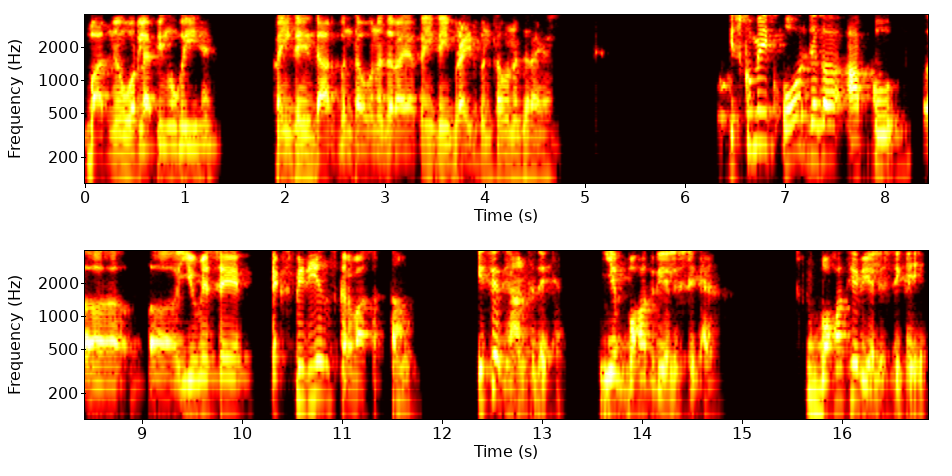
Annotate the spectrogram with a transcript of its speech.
बाद में ओवरलैपिंग हो गई है। कहीं कहीं डार्क बनता हुआ नज़र आया कहीं कहीं ब्राइट बनता हुआ नज़र आया। इसको मैं एक और जगह आपको यू में से एक्सपीरियंस करवा सकता हूँ। इसे ध्यान से देखें। ये बहुत रियलिस्टिक है। बहुत ही रियलिस्टिक है ये।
